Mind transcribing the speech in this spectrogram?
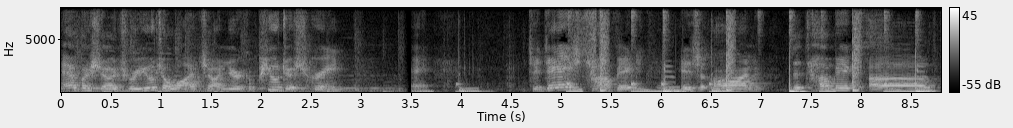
episodes for you to watch on your computer screen. Okay. Today's topic is on the topic of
